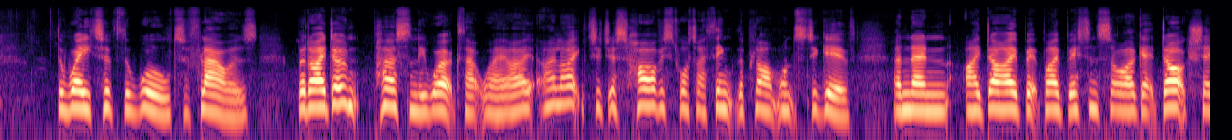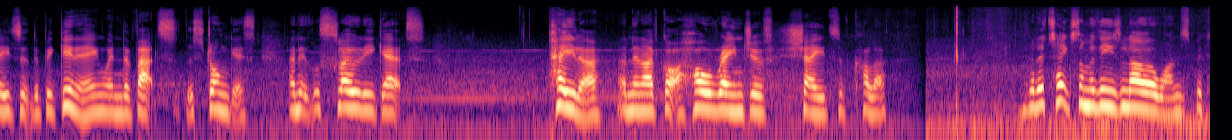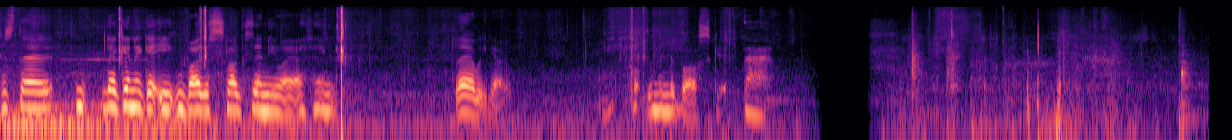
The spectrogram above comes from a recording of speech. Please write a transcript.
the weight of the wool to flowers, but I don't personally work that way. I, I like to just harvest what I think the plant wants to give and then I dye bit by bit and so I'll get dark shades at the beginning when the vat's the strongest and it will slowly get paler and then I've got a whole range of shades of colour. I'm going to take some of these lower ones because they're, they're going to get eaten by the slugs anyway, I think. There we go. Put them in the basket, there.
